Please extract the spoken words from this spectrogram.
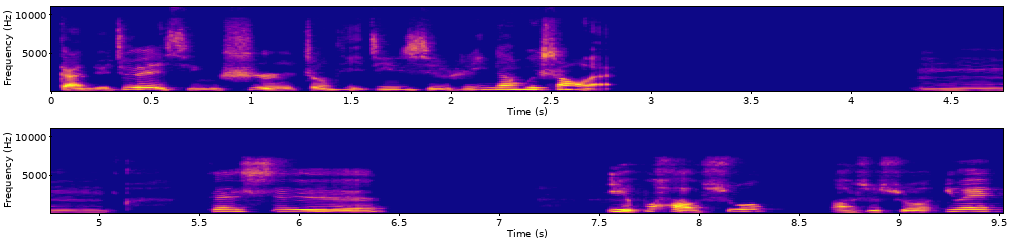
感觉就业形势、整体经济形势应该会上来。嗯，但是也不好说。老实说，因为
